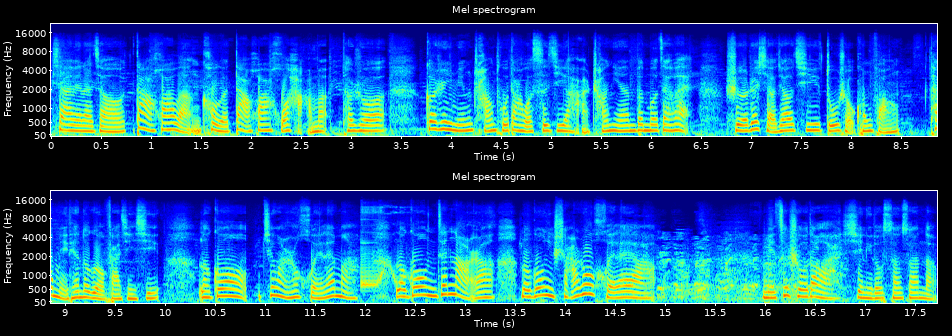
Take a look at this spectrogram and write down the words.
下一位呢叫大花碗扣个大花活蛤蟆，他说哥是一名长途大货司机啊，常年奔波在外，舍着小娇妻独守空房。他每天都给我发信息，老公今晚上回来吗？老公你在哪儿啊？老公你啥时候回来呀？每次收到啊，心里都酸酸的。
